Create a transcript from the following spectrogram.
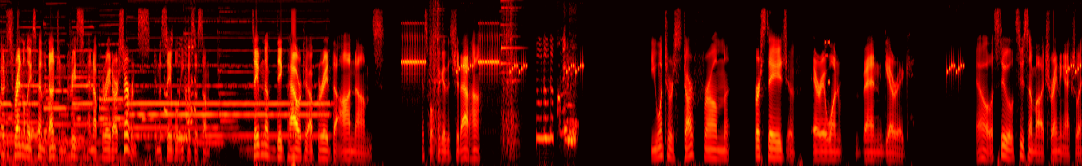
No, just randomly expand the dungeon, increase and upgrade our servants in a stable ecosystem. Save enough dig power to upgrade the Omnoms. Guess we'll figure this shit out, huh? You want to restart from first stage of Area 1 Van Garrig? No, let's do let's do some uh, training actually.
